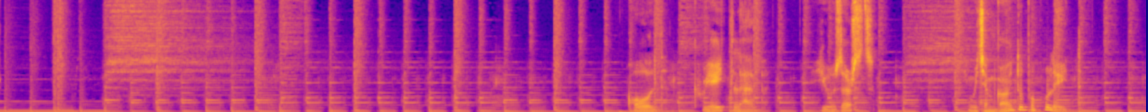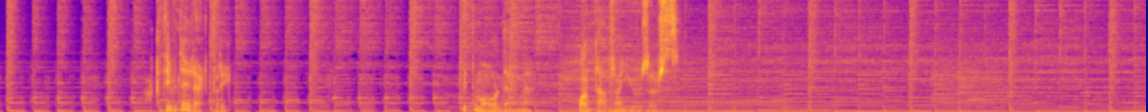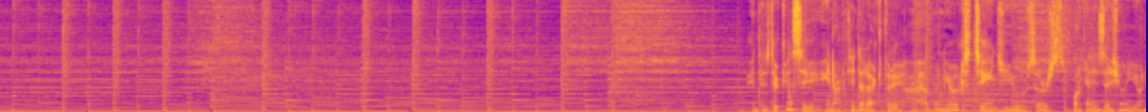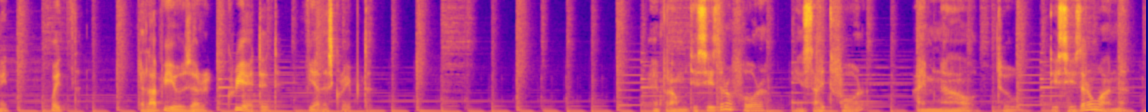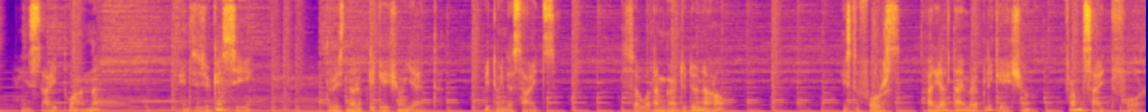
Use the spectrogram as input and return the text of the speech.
Called create lab users which I'm going to populate Active Directory with more than 1000 users. As you can see in Active Directory I have a new Exchange users organization unit with the lab user created via the script. And from DC04 inside 4 I'm now to DC01 inside 1 and as you can see there is no replication yet between the sites. So what I'm going to do now is to force a real-time replication from site 4.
